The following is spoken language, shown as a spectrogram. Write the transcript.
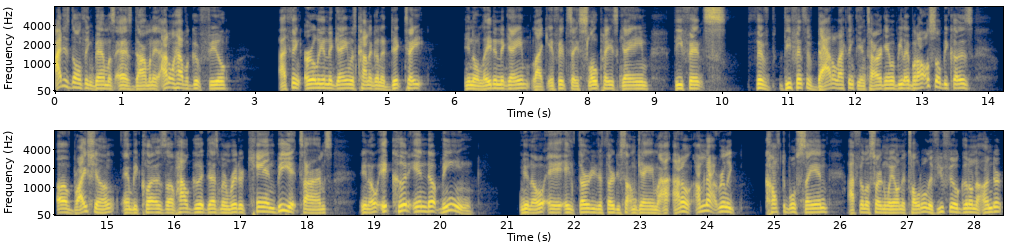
I just don't think Bama's as dominant. I don't have a good feel. I think early in the game is kind of going to dictate, you know, late in the game. Like if it's a slow paced game, defense, defensive battle, I think the entire game will be late. But also because of Bryce Young and because of how good Desmond Ridder can be at times, you know, it could end up being, you know, a, a 30 to 30 something game. I, I don't, I'm not really comfortable saying I feel a certain way on the total. If you feel good on the under,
